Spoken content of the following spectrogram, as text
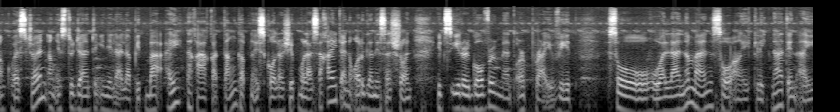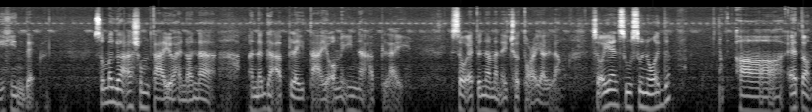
Ang question, ang estudyanteng inilalapit ba ay nakakatanggap ng scholarship mula sa kahit anong organisasyon. It's either government or private. So, wala naman. So, ang i-click natin ay hindi. So, mag assume tayo ano, na uh, nag apply tayo o may ina-apply. So, ito naman ay tutorial lang. So, ayan, susunod uh, eto,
